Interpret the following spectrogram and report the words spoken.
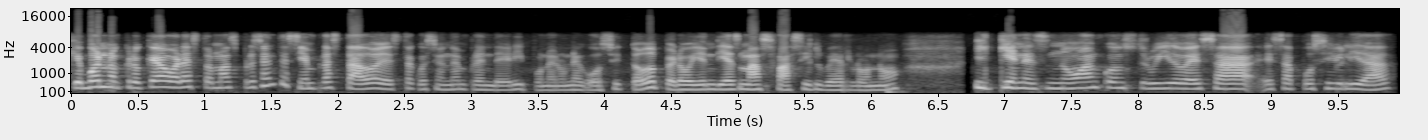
que bueno, creo que ahora está más presente, siempre ha estado esta cuestión de emprender y poner un negocio y todo, pero hoy en día es más fácil verlo, ¿no? Y quienes no han construido esa, esa posibilidad,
